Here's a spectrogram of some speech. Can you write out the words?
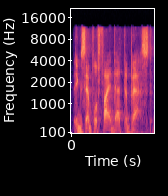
exemplified that the best.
